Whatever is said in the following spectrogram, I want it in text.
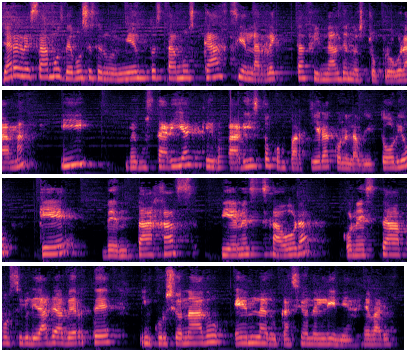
Ya regresamos de Voces del Movimiento, estamos casi en la recta final de nuestro programa y me gustaría que Baristo compartiera con el auditorio qué ventajas tienes ahora con esta posibilidad de haberte incursionado en la educación en línea, Evaristo.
